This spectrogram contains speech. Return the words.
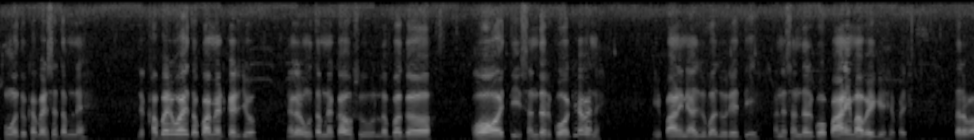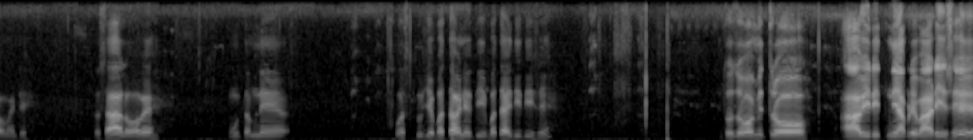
શું હતું ખબર છે તમને? જે ખબર હોય તો કોમેન્ટ કરજો. નગર હું તમને કહું છું, લગભગ ગો હતી, સંદર ઘો કહેવાય ને, એ પાણીની આજુબાજુ રહેતી અને સંદર ઘો પાણીમાં વહી ગઈ છે પછી, તરવા માટે. તો ચાલો હવે હું તમને વસ્તુ જે બતાવવાની હતી એ બતાવી દીધી છે. તો જો મિત્રો, આવી રીતની આપણે વાડી છે.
